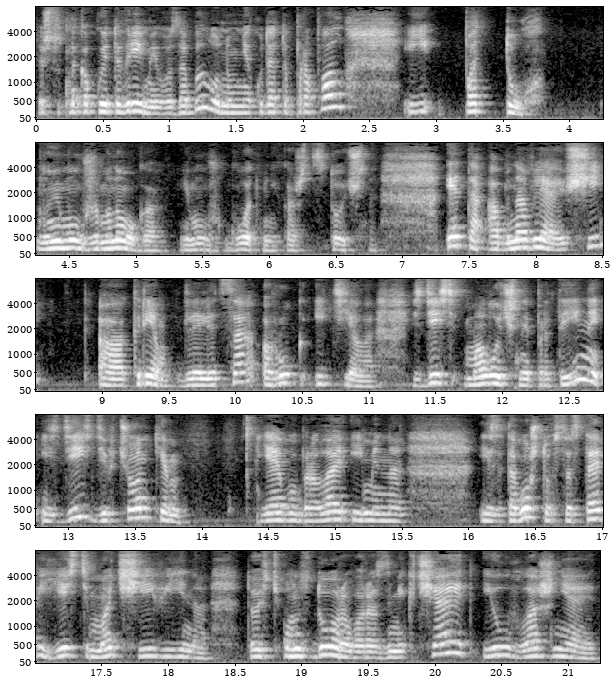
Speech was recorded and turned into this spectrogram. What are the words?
я что-то на какое-то время его забыла, он у меня куда-то пропал и потух. Но ему уже много, ему уже год, мне кажется, точно. Это обновляющий крем для лица, рук и тела. Здесь молочные протеины, и здесь, девчонки, я его брала именно из-за того, что в составе есть мочевина. То есть он здорово размягчает и увлажняет.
